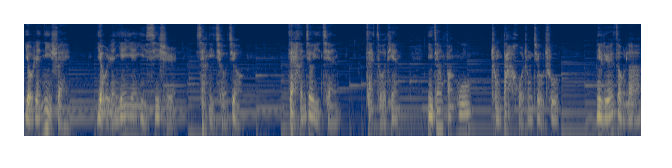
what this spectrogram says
有人溺水，有人奄奄一息时，向你求救。在很久以前，在昨天，你将房屋从大火中救出，你掠走了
